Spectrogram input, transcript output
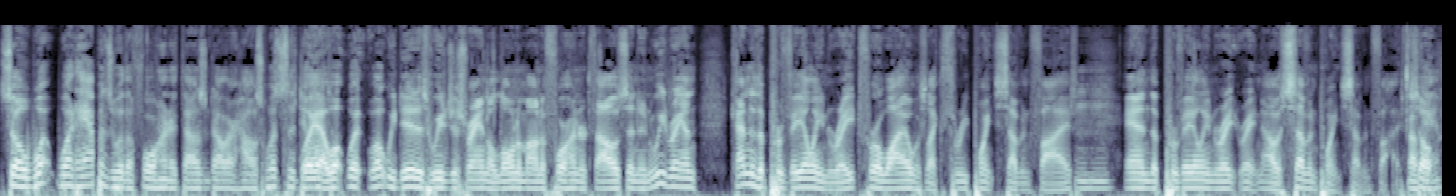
So what what happens with a four hundred thousand dollar house? What's the delta? Well, yeah. What, what what we did is we just ran a loan amount of four hundred thousand, and we ran kind of the prevailing rate for a while was like three point seven five, mm-hmm. and the prevailing rate right now is seven point seven five. Okay. So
